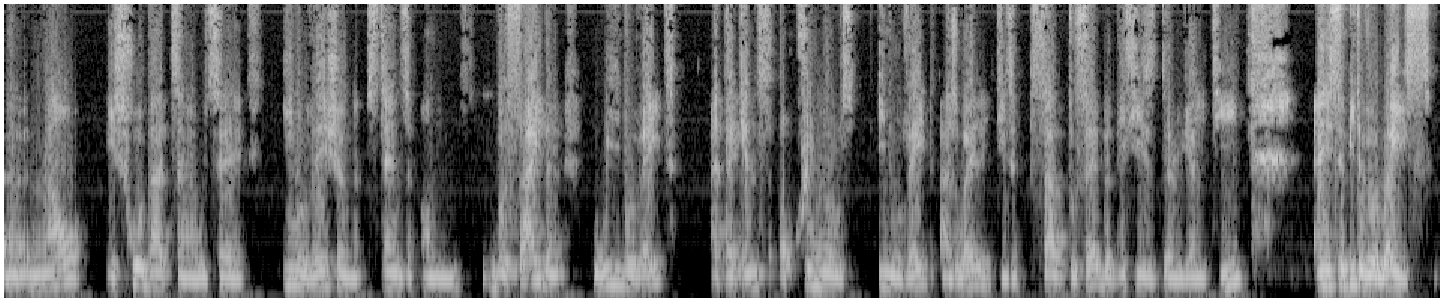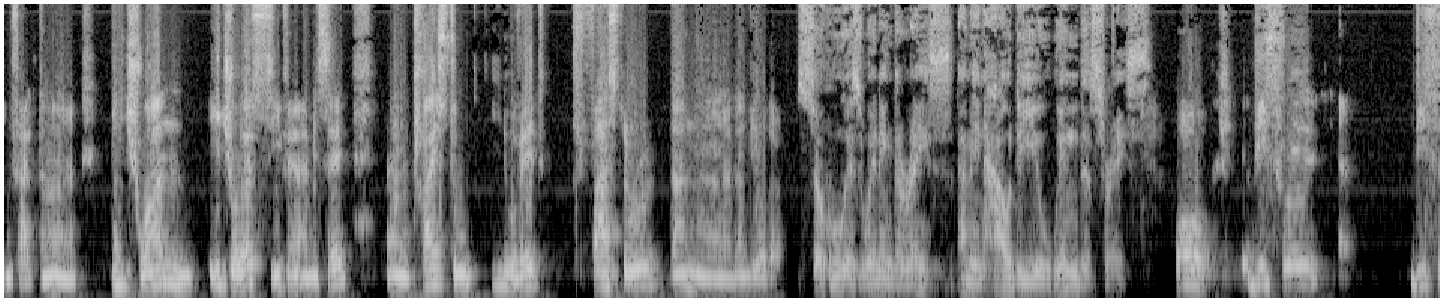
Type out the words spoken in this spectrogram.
Uh, now, it's true that uh, I would say innovation stands on both sides. We innovate, attackers or criminals innovate as well. It is sad to say, but this is the reality. And it's a bit of a race, in fact. huh? Each one, each of us, if I may say, uh, tries to innovate faster than, uh, than the other. So who is winning the race? I mean, how do you win this race? Or this way, this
